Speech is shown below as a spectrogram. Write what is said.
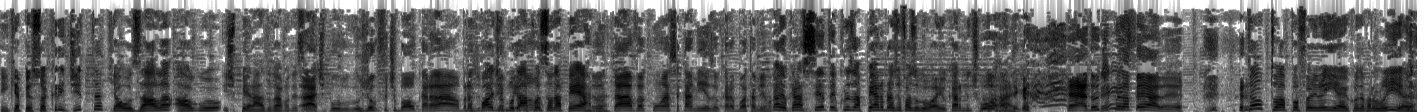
em que a pessoa acredita que ao usá-la algo esperado vai acontecer. Ah, tipo, o jogo de futebol, o cara, ah, o não Brasil pode mudar a posição da Eu perna. tava com essa camisa, o cara bota a mesma Não, e o cara camisa. senta e cruza a perna o Brasil faz o gol. Aí o cara não descruza Porra, mais. que... É, não cuida a perna. É. Tanto a apofenia quanto a paranoia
